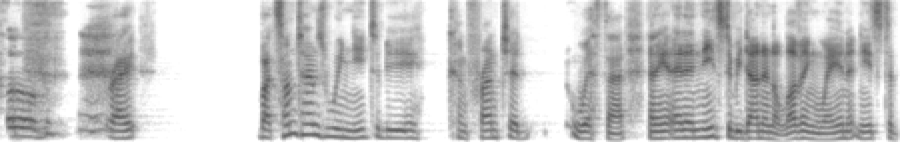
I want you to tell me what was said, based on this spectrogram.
boom. right? But sometimes we need to be confronted with that. And, and it needs to be done in a loving way and it needs to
